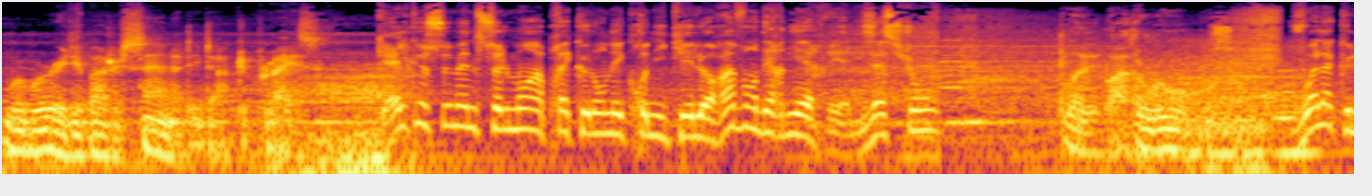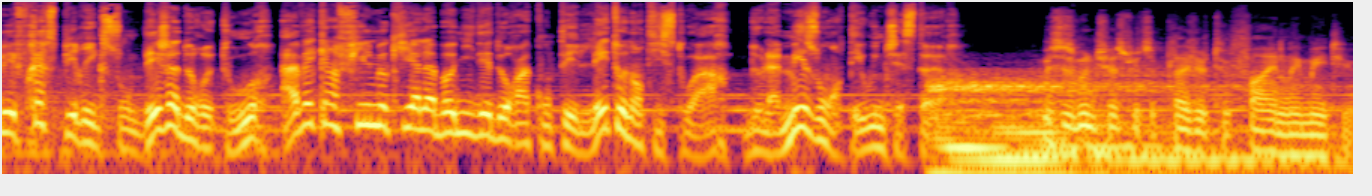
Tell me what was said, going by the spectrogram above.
We're worried about her sanity, Dr. Price. Quelques semaines seulement après que l'on ait chroniqué leur avant-dernière réalisation, Play by the rules. voilà que les frères Spirig sont déjà de retour avec un film qui a la bonne idée de raconter l'étonnante histoire de la maison hantée Winchester. Mrs. Winchester, it's a pleasure to finally meet you.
